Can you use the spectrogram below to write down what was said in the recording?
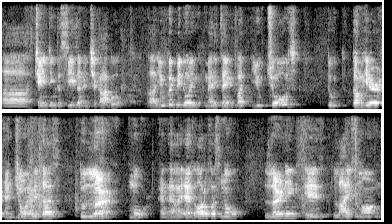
uh, changing the season in Chicago. Uh, you could be doing many things, but you chose to come here and join with us to learn more. And as all of us know, learning is lifelong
